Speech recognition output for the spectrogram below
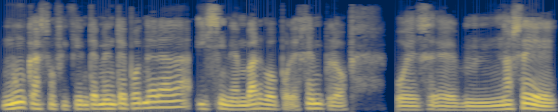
nunca suficientemente ponderada, y sin embargo, por ejemplo, pues eh, no sé,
